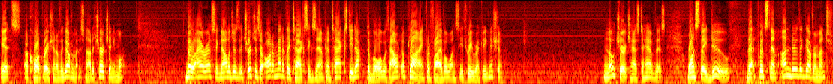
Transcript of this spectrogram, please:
It's a corporation of the government. It's not a church anymore. No, the IRS acknowledges that churches are automatically tax exempt and tax deductible without applying for 501c3 recognition. No church has to have this. Once they do, that puts them under the government,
